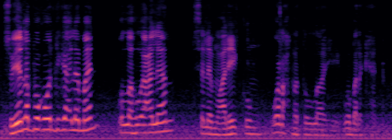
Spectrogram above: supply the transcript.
So yan lang po konting kaalaman. Wallahu a'lam. Assalamualaikum warahmatullahi wabarakatuh.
